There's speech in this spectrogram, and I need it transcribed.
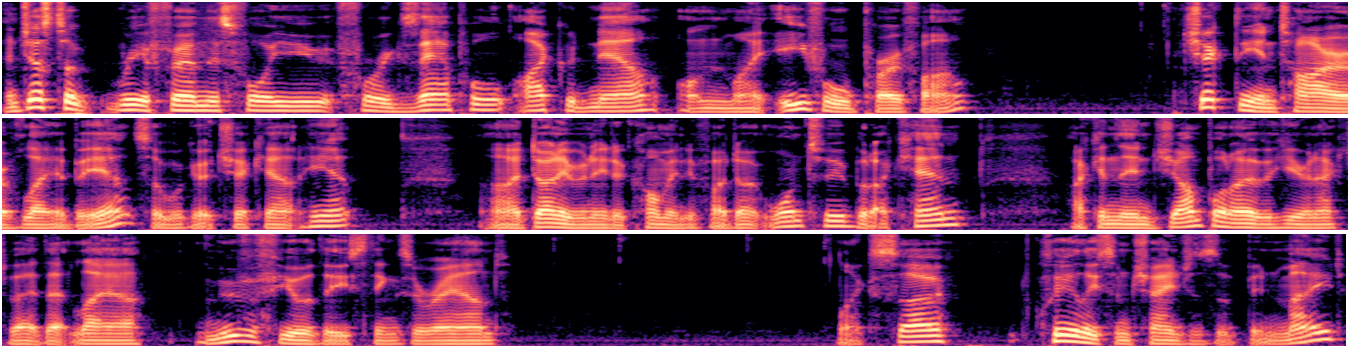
And just to reaffirm this for you, for example, I could now, on my evil profile, check the entire of layer B out. So we'll go check out here. I don't even need a comment if I don't want to, but I can. I can then jump on over here and activate that layer, move a few of these things around, like so. Clearly some changes have been made.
